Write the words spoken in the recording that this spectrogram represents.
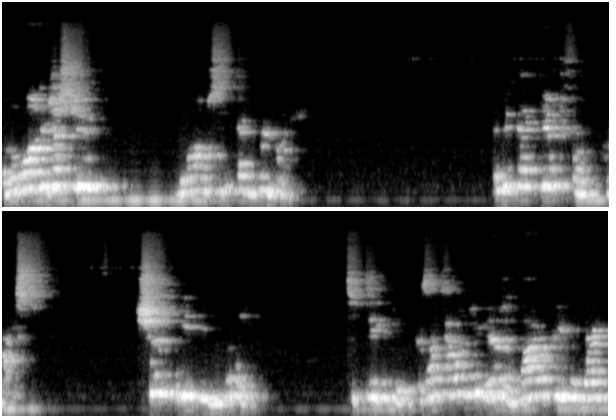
Doesn't belong to just you. It belongs to everybody. And with that gift from Christ, should we be willing to dig into it? Because I'm telling you, there's a lot of people right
